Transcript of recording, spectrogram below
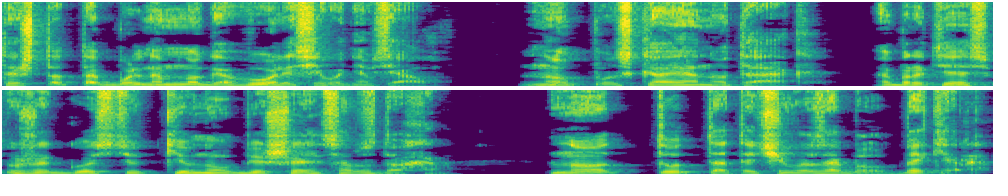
Ты что-то больно много воли сегодня взял». «Ну, пускай оно так», — обратясь уже к гостю, кивнул Бешель со вздохом. «Но тут-то ты чего забыл, Беккер?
